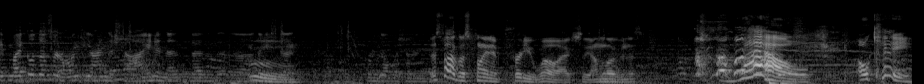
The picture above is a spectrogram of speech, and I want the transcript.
If Michael does it on behind the shine and then then, then, uh, then Ooh. dead from double shine. this Falco's playing it pretty well, actually. I'm loving this. wow. Okay.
